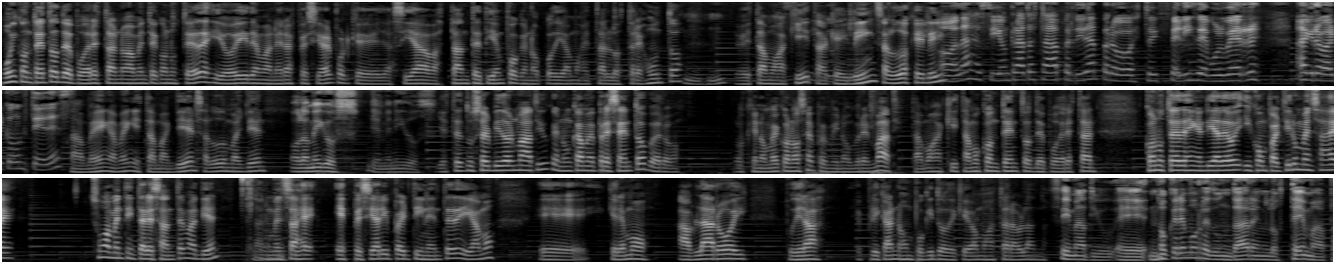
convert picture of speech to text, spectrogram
muy contentos de poder estar nuevamente con ustedes y hoy de manera especial porque ya hacía bastante tiempo que no podíamos estar los tres juntos. Hoy estamos aquí, está Kaylin. Saludos, Kaylin. Hola, así un rato estaba perdida, pero estoy feliz de volver a grabar con ustedes. Amén, amén. Y está Magdiel. Saludos, Magdiel. Hola, amigos. Bienvenidos. Y este es tu servidor, Matthew, que nunca me presento, pero los que no me conocen, pues mi nombre es Matthew. Estamos aquí, estamos contentos de poder estar con ustedes en el día de hoy y compartir un mensaje sumamente interesante, más un mensaje especial y pertinente, digamos. Eh, queremos hablar hoy. ¿Pudiera explicarnos un poquito de qué vamos a estar hablando? Sí, Matthew. Eh, no queremos redundar en los temas.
